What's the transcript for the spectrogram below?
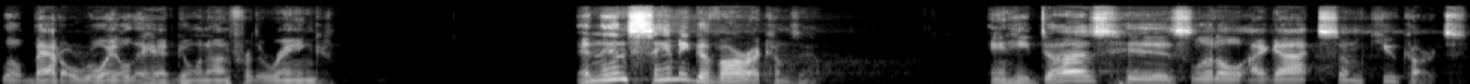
little battle royal they had going on for the ring. And then Sammy Guevara comes out and he does his little I got some cue cards.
